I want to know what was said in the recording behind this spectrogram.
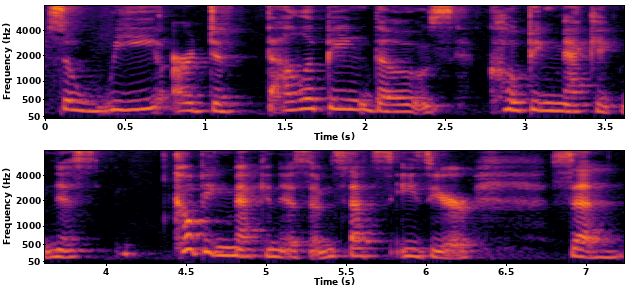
So we are developing those coping mechanisms coping mechanisms. That's easier said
